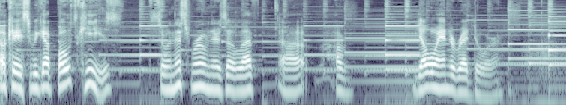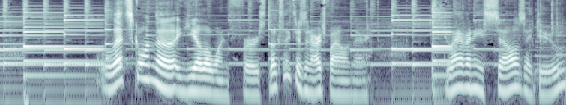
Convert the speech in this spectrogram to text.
Okay, so we got both keys. So in this room, there's a left, uh, a yellow and a red door. Let's go on the yellow one first. Looks like there's an archvile in there. Do I have any cells? I do. You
